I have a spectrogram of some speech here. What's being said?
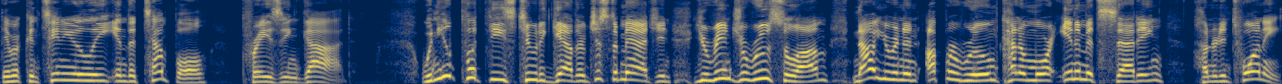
They were continually in the temple praising God. When you put these two together, just imagine you're in Jerusalem. Now you're in an upper room, kind of more intimate setting, 120.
